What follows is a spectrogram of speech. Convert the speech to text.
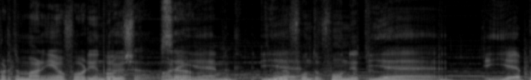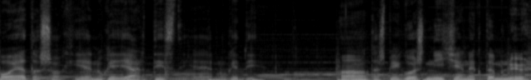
për të marrë një eufori po, ndryshe. Po, po, se je, nuk, je, në fund të fundit je je poet o shok, je nuk je artist, je nuk e di. Po ta shpjegosh n'qije në këtë mënyrë.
